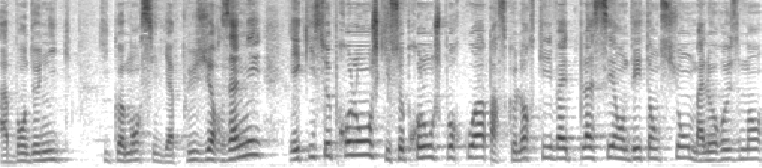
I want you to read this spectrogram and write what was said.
abandonnique qui commence il y a plusieurs années et qui se prolonge. Qui se prolonge pourquoi? Parce que lorsqu'il va être placé en détention, malheureusement,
